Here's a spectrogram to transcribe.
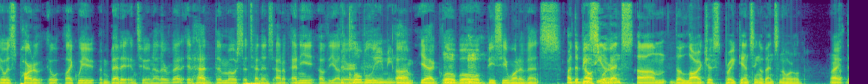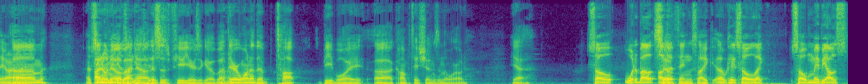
It was part of it, like we embedded into another event. It had the most attendance out of any of the other Globally, you mean? um, yeah, global BC One events. Are the BC elsewhere. events um, the largest breakdancing events in the world? Right, they are. Um, I've seen I don't know about now. This is a few years ago, but Uh-huh. they're one of the top b boy uh, competitions in the world. Yeah. So what about So- other things like okay, so like so maybe I was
